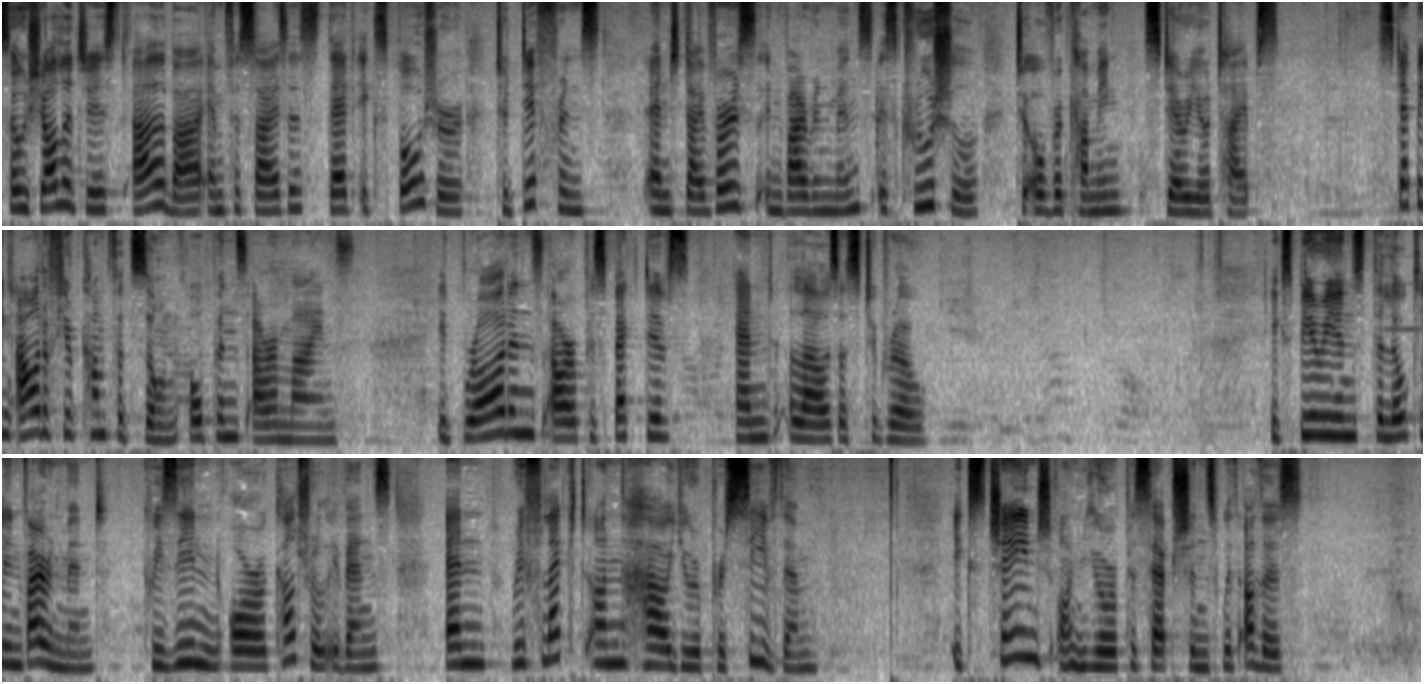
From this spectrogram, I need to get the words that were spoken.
Sociologist Alba emphasizes that exposure to different and diverse environments is crucial to overcoming stereotypes. Stepping out of your comfort zone opens our minds. It broadens our perspectives and allows us to grow. Experience the local environment, cuisine, or cultural events and reflect on how you perceive them. Exchange on your perceptions with others.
